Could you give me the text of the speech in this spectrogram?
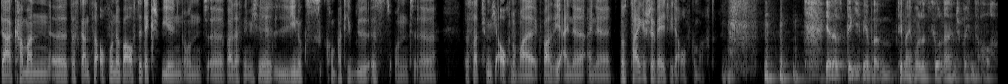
Da kann man äh, das Ganze auch wunderbar auf der Deck spielen und äh, weil das nämlich Linux-kompatibel ist und äh, das hat für mich auch nochmal quasi eine, eine nostalgische Welt wieder aufgemacht. ja, das denke ich mir beim Thema Emulation dann entsprechend auch.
